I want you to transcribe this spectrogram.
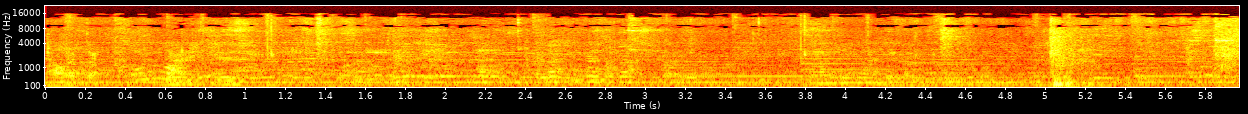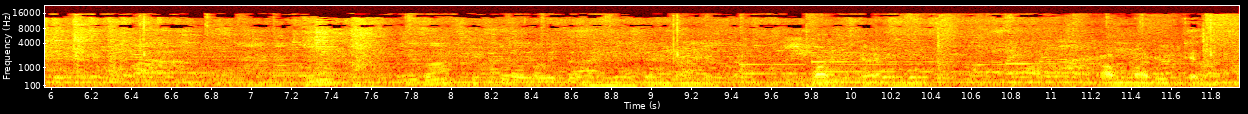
またあんまり言ってないなん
